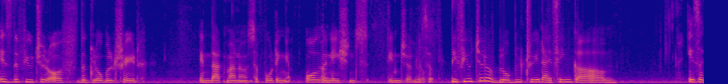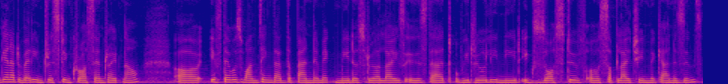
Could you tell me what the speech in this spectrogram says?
is the future of the global trade in that manner, supporting all the nations in general? So, the future of global trade, I think. Um, is again at a very interesting cross end right now. Uh, if there was one thing that the pandemic made us realize is that we really need exhaustive uh, supply chain mechanisms,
